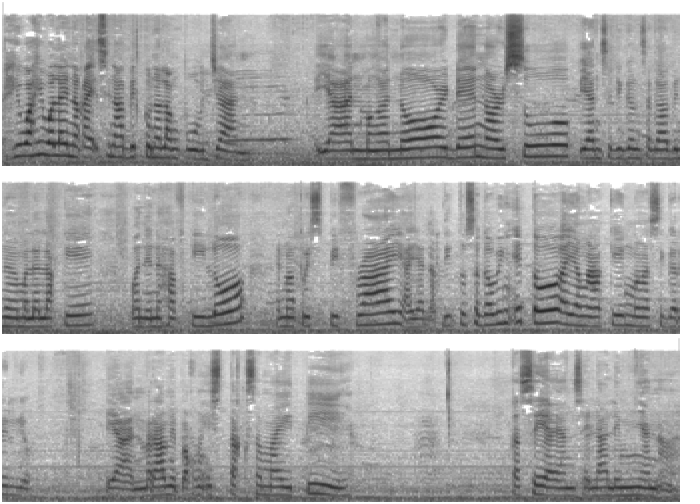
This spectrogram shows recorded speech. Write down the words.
hiwa-hiwalay na, kaya sinabit ko na lang po dyan. Ayan, mga Norden, Nor soup, yan, sinigang sa gabi na malalaki, 1 and a half kilo, and mga crispy fry, ayan, at dito sa gawing ito, ay ang aking mga sigarilyo. Yan, marami pa akong stock sa Mighty. Kasi, ayan, sa ilalim niyan, ah.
